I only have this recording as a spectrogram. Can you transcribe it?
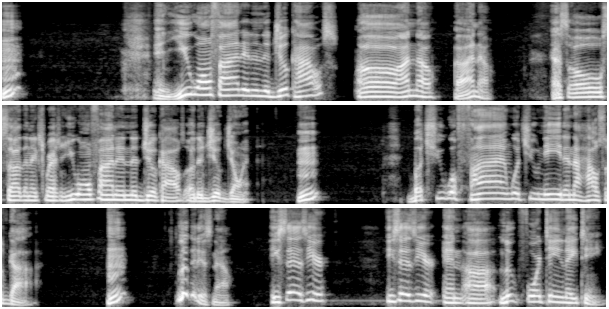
Hmm? And you won't find it in the juke house. Oh, I know. I know. That's an old southern expression. You won't find it in the juke house or the juke joint. Hmm? But you will find what you need in the house of God. Hmm? Look at this now. He says here, he says here in uh, Luke 14 and 18,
